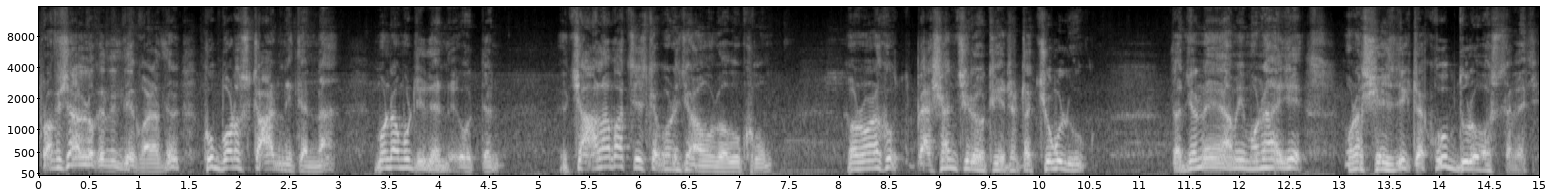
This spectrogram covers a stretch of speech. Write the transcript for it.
প্রফেশনাল লোকেদের দিয়ে করাতেন। খুব বড় স্টার নিতেন না। মোটামুটি করতেন। চালাবার চেষ্টা করেছেন অমরবাবু খুব। কারণ ওনার খুব প্যাশান ছিল থিয়েটারটা চলুক তার জন্যে আমি মনে হয় যে ওনার শেষ দিকটা খুব দুরবস্থা গেছে।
